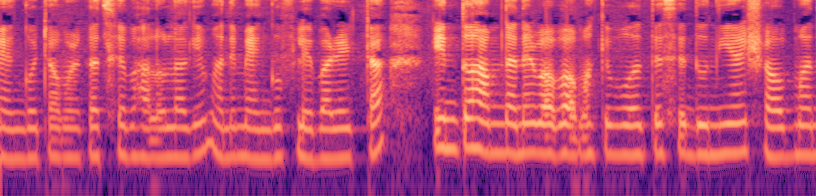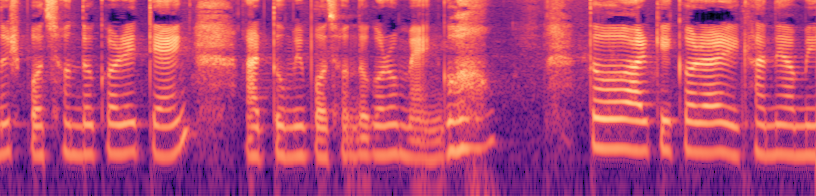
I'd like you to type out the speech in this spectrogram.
ম্যাঙ্গোটা আমার কাছে ভালো লাগে মানে ম্যাঙ্গো ফ্লেভারেরটা। কিন্তু হামদানের বাবা আমাকে বলতেছে, দুনিয়ার সব মানুষ পছন্দ করে ট্যাং, আর তুমি পছন্দ করো ম্যাঙ্গো। তো আর কি করার, এখানে আমি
